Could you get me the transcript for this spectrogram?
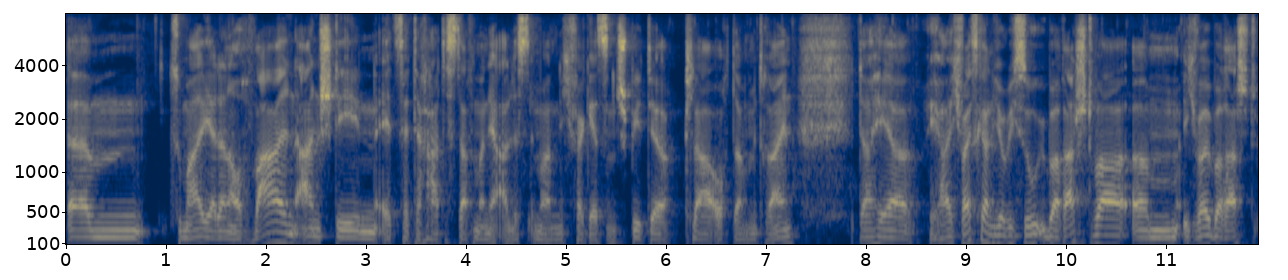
Ähm, zumal ja dann auch Wahlen anstehen, etc. Das darf man ja alles immer nicht vergessen. Spielt ja klar auch damit rein. Daher, ja, ich weiß gar nicht, ob ich so überrascht war. Ähm, ich war überrascht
